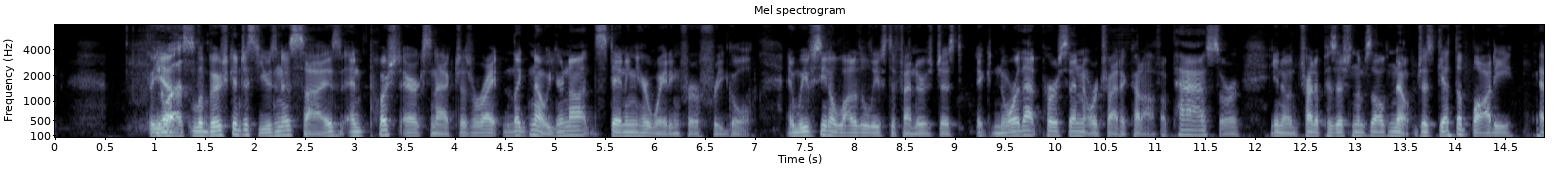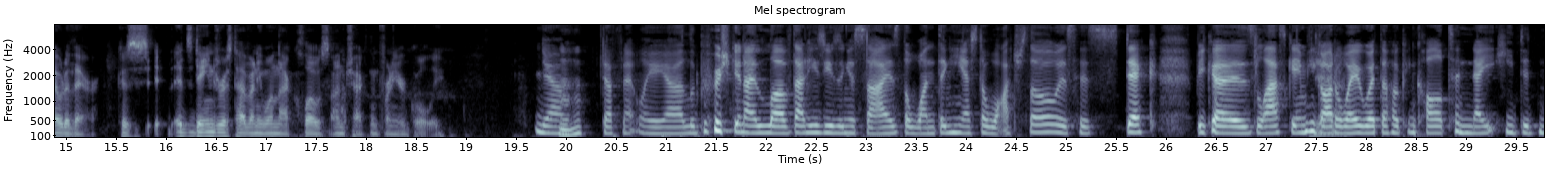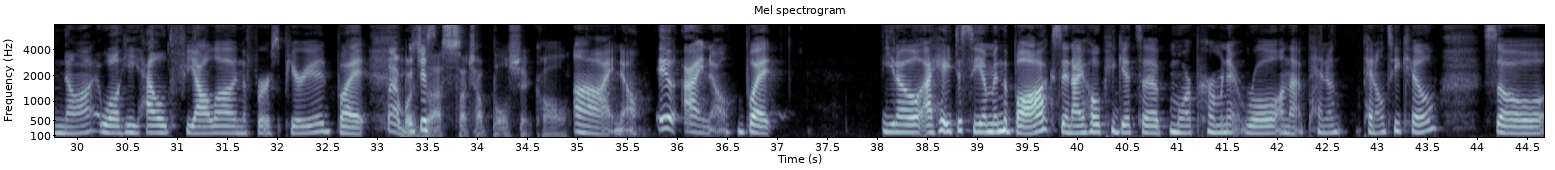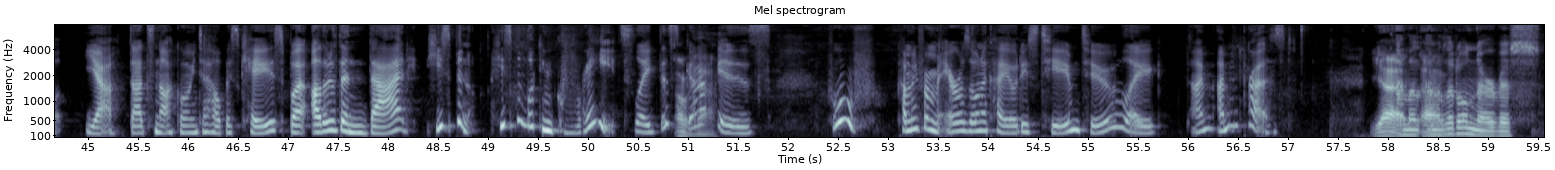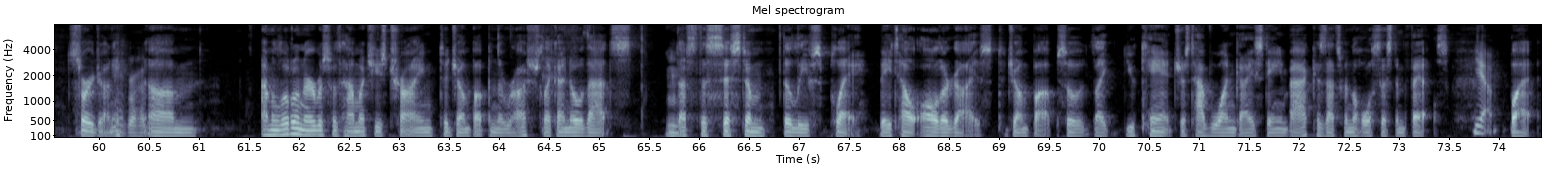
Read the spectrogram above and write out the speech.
But he yeah, was. Lyubushkin just using his size and pushed Eriksson Ek just right. Like, no, you're not standing here waiting for a free goal. And we've seen a lot of the Leafs defenders just ignore that person or try to cut off a pass or, you know, try to position themselves. No, just get the body out of there because it's dangerous to have anyone that close unchecked in front of your goalie. Yeah, mm-hmm. definitely. Uh, Lyubushkin, I love that he's using his size. The one thing he has to watch, though, is his stick because last game he yeah. got away with the hooking call. Tonight he did not. Well, he held Fiala in the first period, but that was just such a bullshit call. Uh, I know. It, I know. But, you know, I hate to see him in the box, and I hope he gets a more permanent role on that pen- penalty kill. So yeah, that's not going to help his case. But other than that, he's been he's been looking great. Like this oh, guy yeah. is whew, coming from Arizona Coyotes team too. Like I'm I'm impressed. Yeah. I'm a, um, I'm a um, little nervous. Sorry, Johnny. go ahead. Um I'm a little nervous with how much he's trying to jump up in the rush. Like I know that's mm. that's the system the Leafs play. They tell all their guys to jump up. So like you can't just have one guy staying back because that's when the whole system fails. Yeah. But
